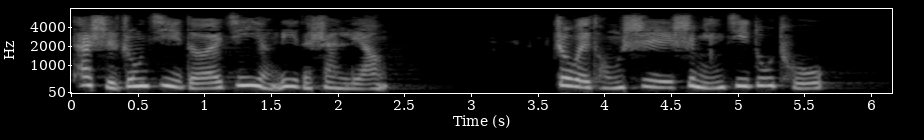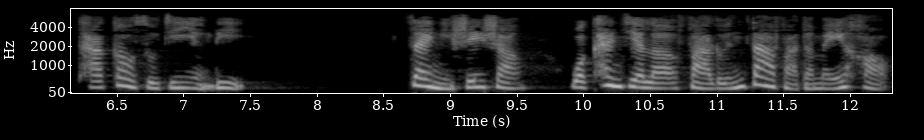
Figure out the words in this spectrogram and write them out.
他始终记得金颖丽的善良。这位同事是名基督徒。他告诉金颖丽：“在你身上，我看见了法轮大法的美好。”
